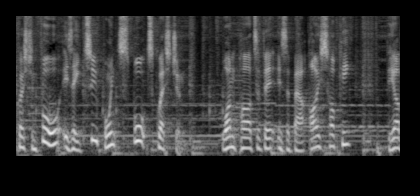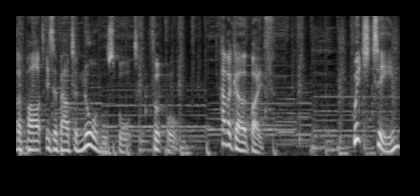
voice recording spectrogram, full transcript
Question four is a two point sports question. One part of it is about ice hockey, the other part is about a normal sport, football. Have a go at both. Which team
